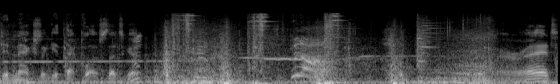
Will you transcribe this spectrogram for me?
Didn't actually get that close. That's good. Alright.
